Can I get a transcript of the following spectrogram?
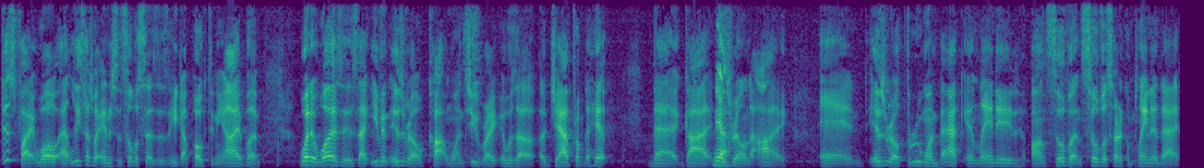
this fight. Well, at least that's what Anderson Silva says is he got poked in the eye. But what it was is that even Israel caught one too, right? It was a, a jab from the hip that got Yeah. Israel in the eye, and Israel threw one back and landed on Silva, and Silva started complaining that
